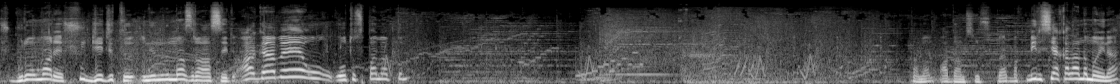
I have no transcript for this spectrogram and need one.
Şu Grom var ya şu gadget'ı inanılmaz rahatsız ediyor. Aga be o auto spam yaptım. Tamam adamsın süper. Bak birisi yakalandı mayına.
